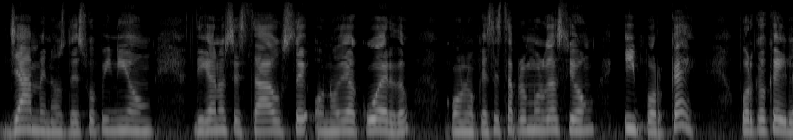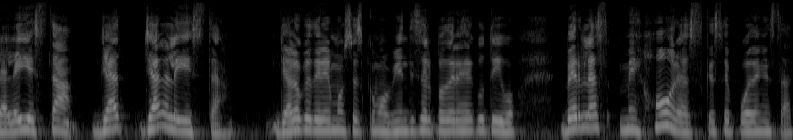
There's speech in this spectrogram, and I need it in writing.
Llámenos de su opinión, díganos si está usted o no de acuerdo con lo que es esta promulgación y por qué. Porque, ok, la ley está, ya, ya la ley está. Ya lo que tenemos es, como bien dice el Poder Ejecutivo, ver las mejoras que se pueden estar.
